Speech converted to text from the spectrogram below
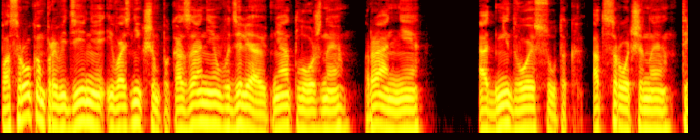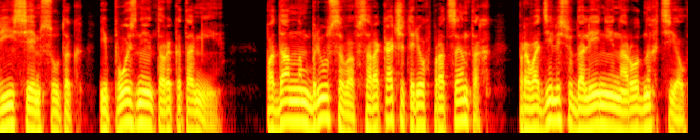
по срокам проведения и возникшим показаниям выделяют неотложные, ранние, одни-двое суток, отсроченные, три-семь суток и поздние торакотомии. По данным Брюсова, в 44% проводились удаления народных тел,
